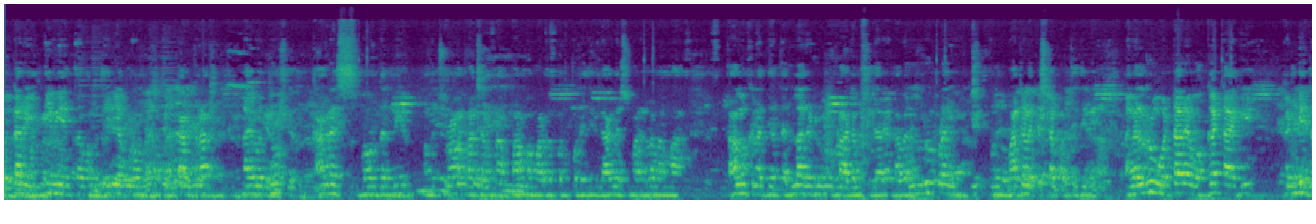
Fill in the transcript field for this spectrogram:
ಒಟ್ಟಾರೆ ಇದ್ದೀವಿ ಅಂತ ಒಂದು ಧೈರ್ಯ ಮುಖಾಂತರ ನಾವಿವತ್ತು ಕಾಂಗ್ರೆಸ್ ಭವನದಲ್ಲಿ ಒಂದು ಚುನಾವಣಾ ಪ್ರಚಾರನ ಪ್ರಾರಂಭ ಮಾಡಬೇಕು ಅಂದ್ಕೊಂಡಿದ್ದೀವಿ. ಈಗಾಗಲೇ ಸುಮಾರೆಲ್ಲ ನಮ್ಮ ತಾಲೂಕಿನಾದ್ಯಂತ ಎಲ್ಲ ಲೀಡರ್ಗಳು ಕೂಡ ಆಗಮಿಸಿದ್ದಾರೆ. ನಾವೆಲ್ಲರೂ ಕೂಡ ಒಂದು ಮಾತಾಡೋಕ್ಕೆ ಇಷ್ಟಪಡ್ತಿದ್ದೀವಿ. ನಾವೆಲ್ಲರೂ ಒಟ್ಟಾರೆ ಒಗ್ಗಟ್ಟಾಗಿ ಖಂಡಿತ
